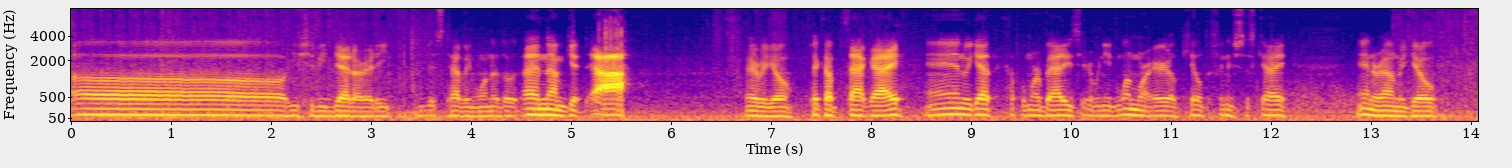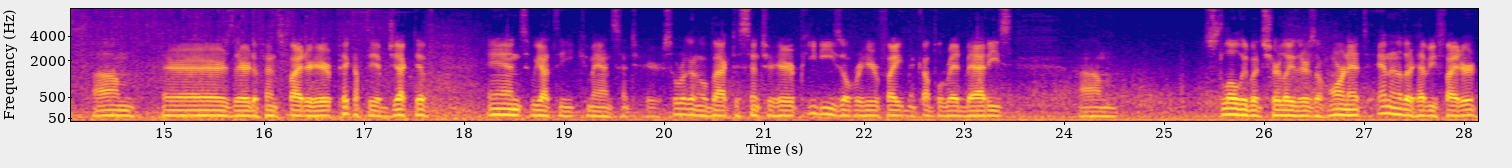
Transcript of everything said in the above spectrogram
Oh, you should be dead already. I'm just having one of those. And I'm getting... Ah! There we go. Pick up that guy. And we got a couple more baddies here. We need one more aerial kill to finish this guy. And around we go. Um, there's their defense fighter here. Pick up the objective. And we got the command center here. So we're going to go back to center here. PD's over here fighting a couple red baddies. Um, slowly but surely there's a Hornet and another heavy fighter.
